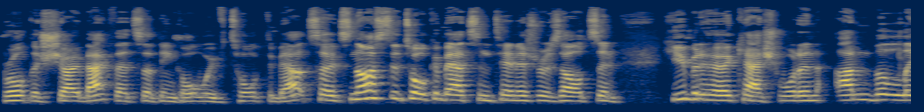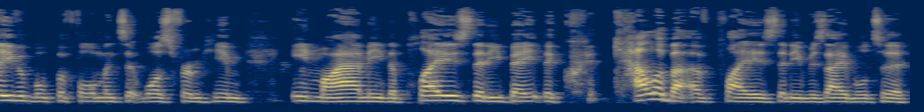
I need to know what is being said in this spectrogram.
brought the show back, that's I think all we've talked about. So it's nice to talk about some tennis results and Hubert Hurkacz. What an unbelievable performance it was from him in Miami. The players that he beat, the caliber of players that he was able to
